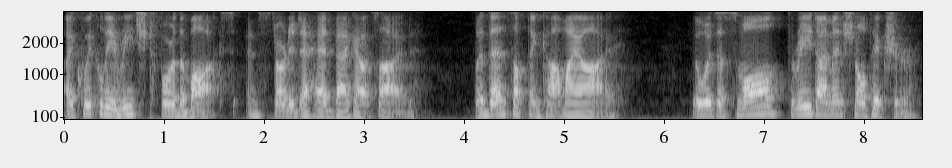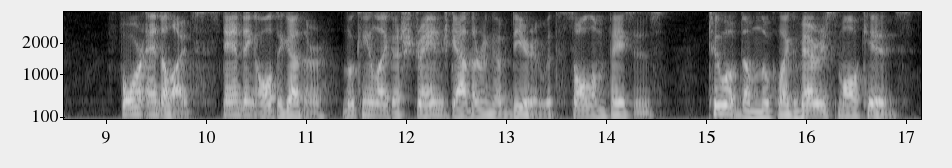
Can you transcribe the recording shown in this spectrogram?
I quickly reached for the box and started to head back outside. But then something caught my eye. It was a small, three dimensional picture. Four Andalites standing all together, looking like a strange gathering of deer with solemn faces. Two of them looked like very small kids,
